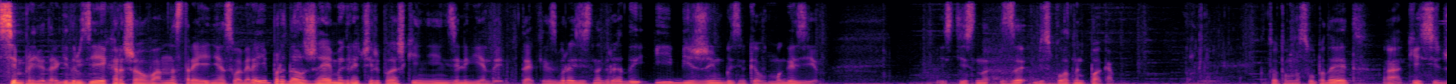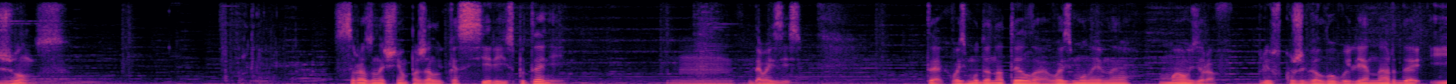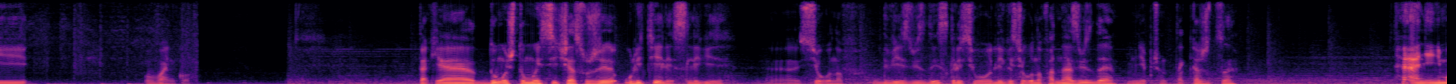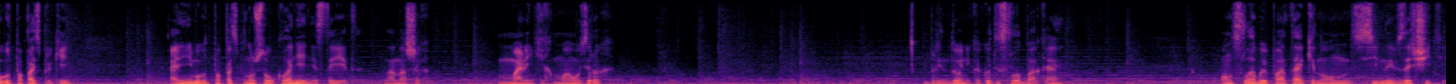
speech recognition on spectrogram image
Всем привет, дорогие друзья, и хорошо вам настроение, с вами и продолжаем играть в черепашки ниндзя легенды. Так, избираю здесь награды и бежим быстренько в магазин. Естественно, за бесплатным паком. Кто там у нас выпадает? А, Кейси Джонс. Сразу начнем, пожалуй-ка, с серии испытаний. М -м, Давай здесь. Так, возьму Донателло, возьму, наверное, Маузеров Плюс Кожеголовый, Леонардо и Ваньку. Так, я думаю, что мы сейчас уже улетели с Лиги э, Сёгунов. Две звезды, скорее всего, Лига Сёгунов одна звезда Мне почему-то так кажется. Они не могут попасть, прикинь. Они не могут попасть, потому что уклонение стоит На наших маленьких маузерах. Блин, Дони, какой ты слабак, а? Он слабый по атаке, но он сильный в защите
